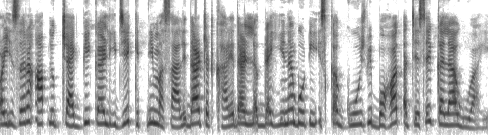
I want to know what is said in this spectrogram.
और ये ज़रा आप लोग चेक भी कर लीजिए कितनी मसालेदार चटखारेदार लग रही है ना बोटी। इसका गोश्त भी बहुत अच्छे से गला हुआ है।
